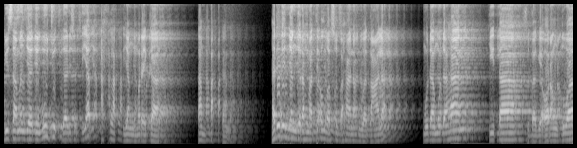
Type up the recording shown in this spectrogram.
bisa menjadi wujud dari setiap akhlak yang mereka tampakkan hadirin yang dirahmati Allah subhanahu wa ta'ala mudah-mudahan kita sebagai orang tua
